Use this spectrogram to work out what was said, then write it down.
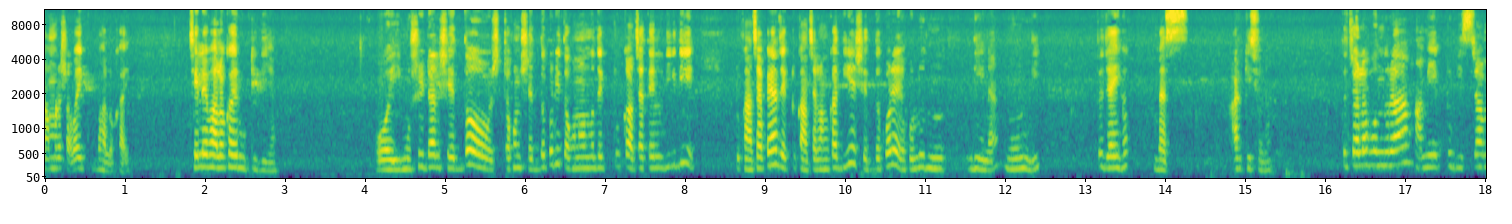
আমরা সবাই খুব ভালো খাই। ছেলে ভালো খায় রুটি দিয়ে। ওই মুসুরির ডাল সেদ্ধ, যখন সেদ্ধ করি তখন ওর মধ্যে একটু কাঁচা তেল দিয়ে দিই, একটু কাঁচা পেঁয়াজ, একটু কাঁচা লঙ্কা দিয়ে সেদ্ধ করে হলুদ দিই না, নুন দিই। তো যাই হোক, ব্যাস, আর কিছু না। তো চলো বন্ধুরা, আমি একটু বিশ্রাম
